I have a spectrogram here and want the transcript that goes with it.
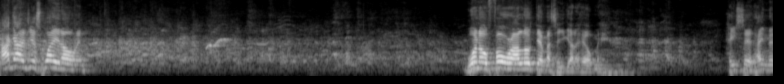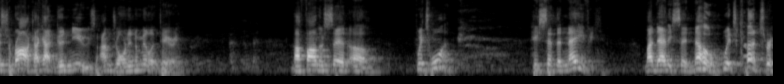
I got to just wait on him. One oh four, I looked at him. I said, "You got to help me." He said, "Hey, Mr. Brock, I got good news. I'm joining the military." My father said, uh, "Which one?" He said, The Navy. My daddy said, No, which country?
